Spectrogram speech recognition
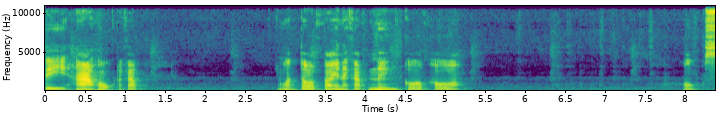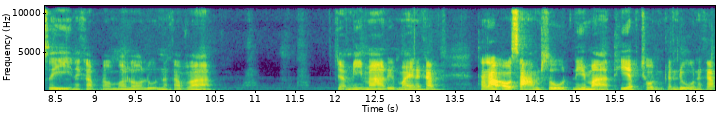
สี่ห้าหกนะครับงวดต่อไปนะครับหนึ่งกพหกสี่นะครับ เรามารอรุ้นนะครับว่าจจะมีมาหรือไม่นะครับ ถ้าเราเอา 3 สูตรนี้มาเทียบชนกันดูนะครับ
